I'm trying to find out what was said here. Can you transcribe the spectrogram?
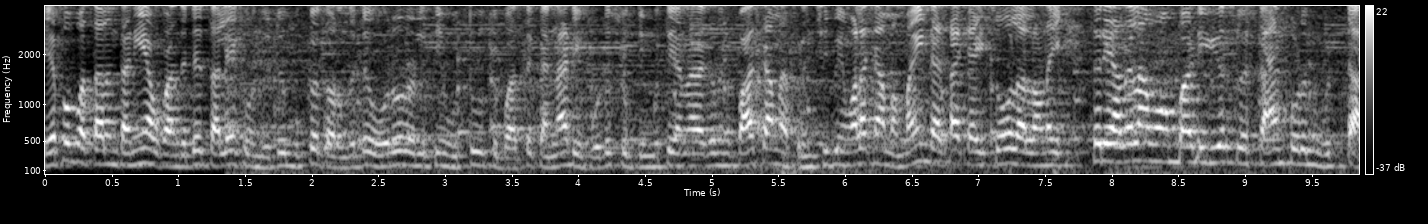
எப்போ பார்த்தாலும் தனியாக உட்காந்துட்டு தலையை வந்துட்டு புக்கை திறந்துட்டு ஒரு ஒரு எழுத்தையும் உத்து உத்து பார்த்து கண்ணாடி போட்டு சுற்றி முற்றி என்ன நடக்குதுன்னு பார்க்காம ஃப்ரெண்ட்ஷிப்பையும் வளர்க்காம மைண்ட் அட்டாக் ஆகி சோல் அலோனை சரி அதெல்லாம் ஓம்பாடி யூஎஸ்ல ஸ்டான்ஃபோர்டுன்னு விட்டா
